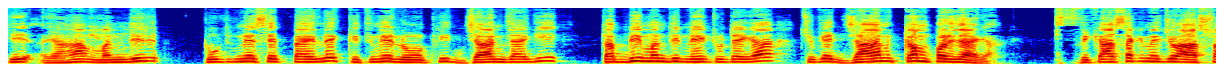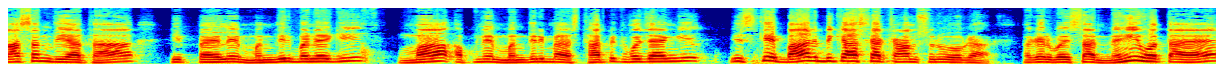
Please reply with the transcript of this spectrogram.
कि यहाँ मंदिर टूटने से पहले कितने लोगों की जान जाएगी, तब भी मंदिर नहीं टूटेगा, चूँकि जान कम पड़ जाएगा। विकासक ने जो आश्वासन दिया था कि पहले मंदिर बनेगी, माँ अपने मंदिर में स्थापित हो जाएँगी, इसके बाद विकास का काम शुरू होगा। अगर वैसा नहीं होता है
